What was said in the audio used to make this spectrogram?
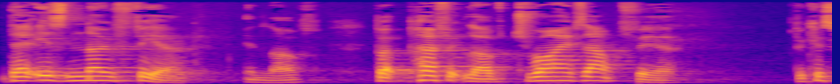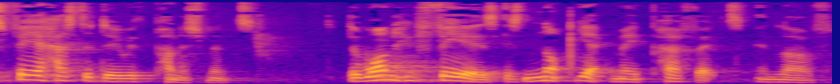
There is no fear in love, but perfect love drives out fear, because fear has to do with punishment. The one who fears is not yet made perfect in love.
